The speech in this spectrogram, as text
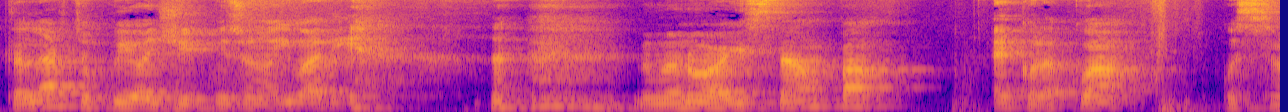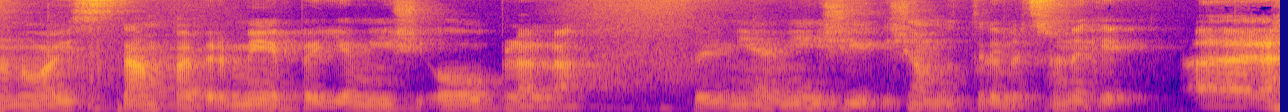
Tra l'altro qui oggi mi sono arrivati una nuova ristampa, eccola qua, questa è una nuova ristampa per me e per gli amici, oh là là, per i miei amici, diciamo tutte le persone che eh,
